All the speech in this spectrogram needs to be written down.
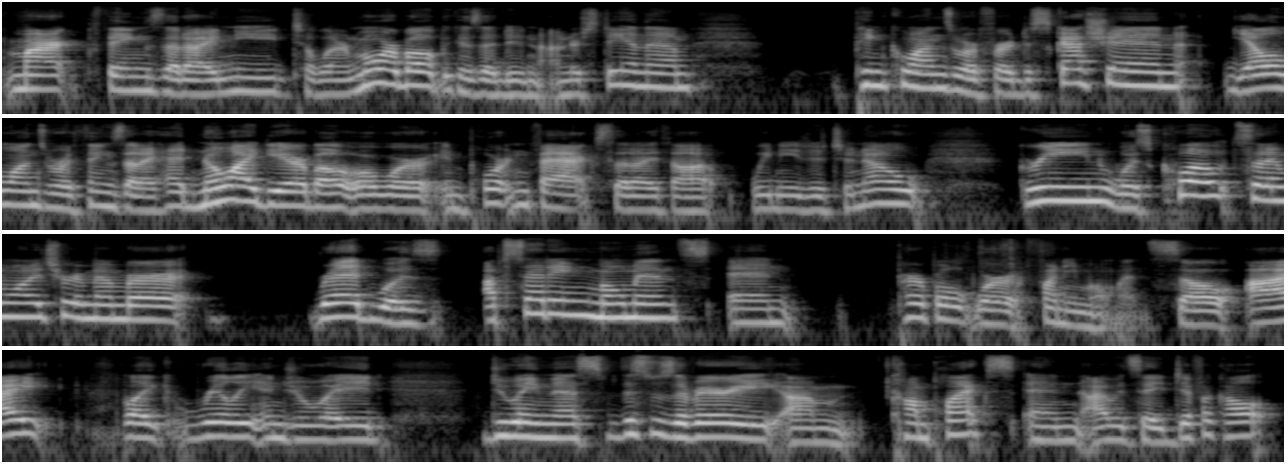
mark things that I need to learn more about because I didn't understand them. Pink ones were for discussion. Yellow ones were things that I had no idea about or were important facts that I thought we needed to know. Green was quotes that I wanted to remember. Red was upsetting moments and purple were funny moments. So I like really enjoyed doing this. This was a very um, complex and I would say difficult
